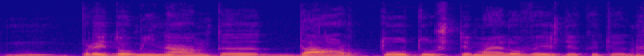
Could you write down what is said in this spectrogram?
mm, predominantă, dar totuși te mai lovești de câte ori.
